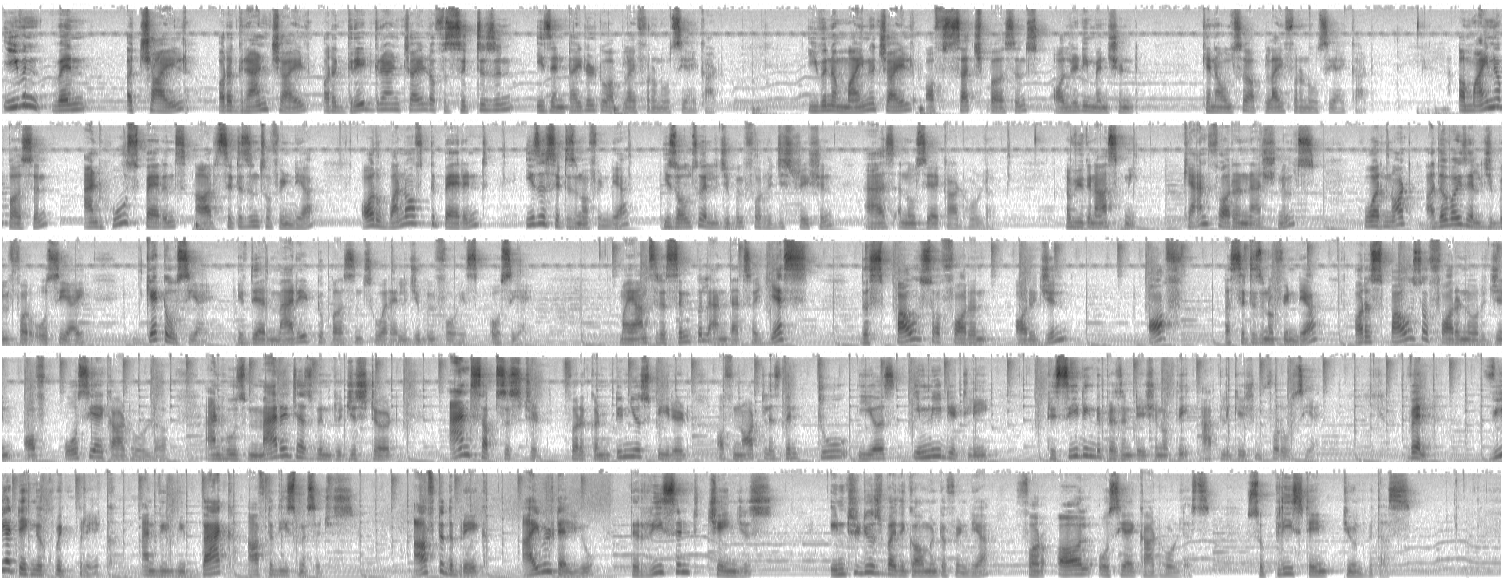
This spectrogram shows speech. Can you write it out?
even when a child or a grandchild or a great grandchild of a citizen is entitled to apply for an OCI card, even a minor child of such persons already mentioned can also apply for an OCI card. A minor person and whose parents are citizens of India or one of the parent is a citizen of India is also eligible for registration as an OCI card holder. Now you can ask me, can foreign nationals who are not otherwise eligible for OCI get OCI if they are married to persons who are eligible for his OCI? My answer is simple and that's a yes. The spouse of foreign origin of a citizen of India or a spouse of foreign origin of OCI card holder and whose marriage has been registered and subsisted for a continuous period of not less than 2 years immediately preceding the presentation of the application for OCI. Well, we are taking a quick break and we'll be back after these messages. After the break, I will tell you the recent changes introduced by the Government of India for all OCI card holders. So please stay tuned with us.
